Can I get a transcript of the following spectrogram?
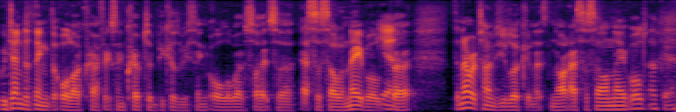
we tend to think that all our traffic's encrypted because we think all the websites are SSL enabled, Yeah. but the number of times you look and it's not SSL enabled, Okay.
